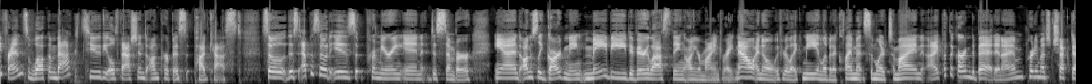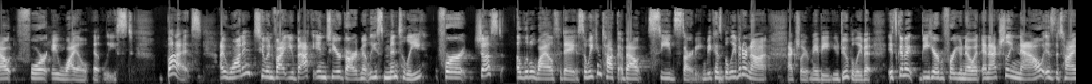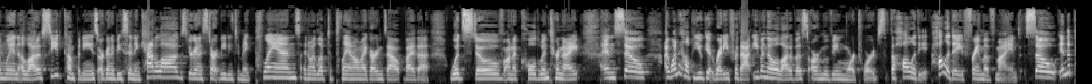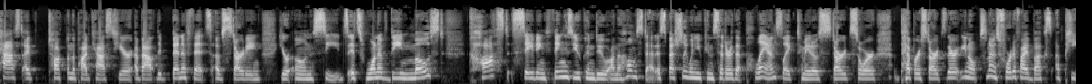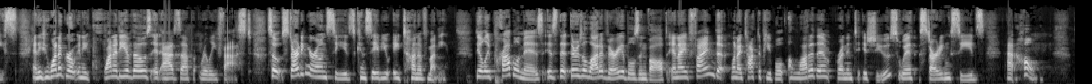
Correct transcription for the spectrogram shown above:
Hey, friends, welcome back to the Old Fashioned on Purpose podcast. So, this episode is premiering in December. And honestly, gardening may be the very last thing on your mind right now. I know if you're like me and live in a climate similar to mine, I put the garden to bed and I'm pretty much checked out for a while at least. But I wanted to invite you back into your garden, at least mentally, for just a little while today so we can talk about seed starting because mm-hmm. believe it or not, actually, or maybe you do believe it, it's going to be here before you know it. And actually, now is the time when a lot of seed companies are going to be sending catalogs. You're going to start needing to make plans. I know I love to plan all my gardens out by the wood stove on a cold winter night. And so I want to help you get ready for that, even though a lot of us are moving more towards the holiday, holiday frame of mind. So in the past, I've talked on the podcast here about the benefits of starting your own seeds. It's one of the most cost saving things you can do on the homestead, especially when you consider that plants like tomato starts or pepper starts, they're, you know, sometimes four to five bucks a piece. And if you want to grow any quantity of those, it adds up really fast. So starting your own seeds can save you a ton of money. The only problem is, is that there's a lot of variables involved. And I find that when I talk to people, a lot of them run into issues with starting seeds at home.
